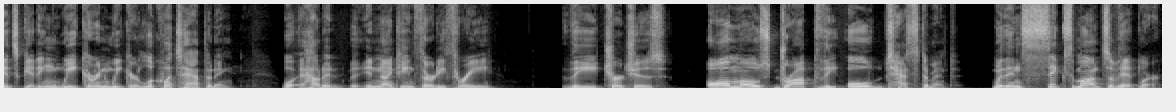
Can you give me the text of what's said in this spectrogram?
it's getting weaker and weaker. Look what's happening. Well, how did in 1933 the churches almost dropped the Old Testament within six months of Hitler?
